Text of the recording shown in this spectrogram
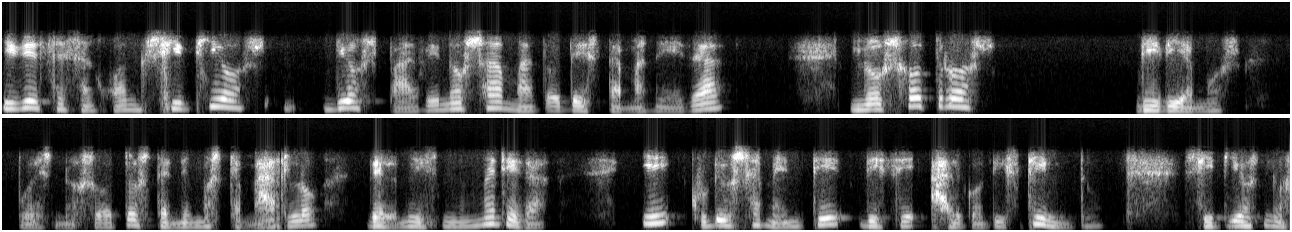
Y dice San Juan, si Dios, Dios Padre, nos ha amado de esta manera, nosotros diríamos, pues nosotros tenemos que amarlo de la misma manera. Y curiosamente dice algo distinto. Si Dios nos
